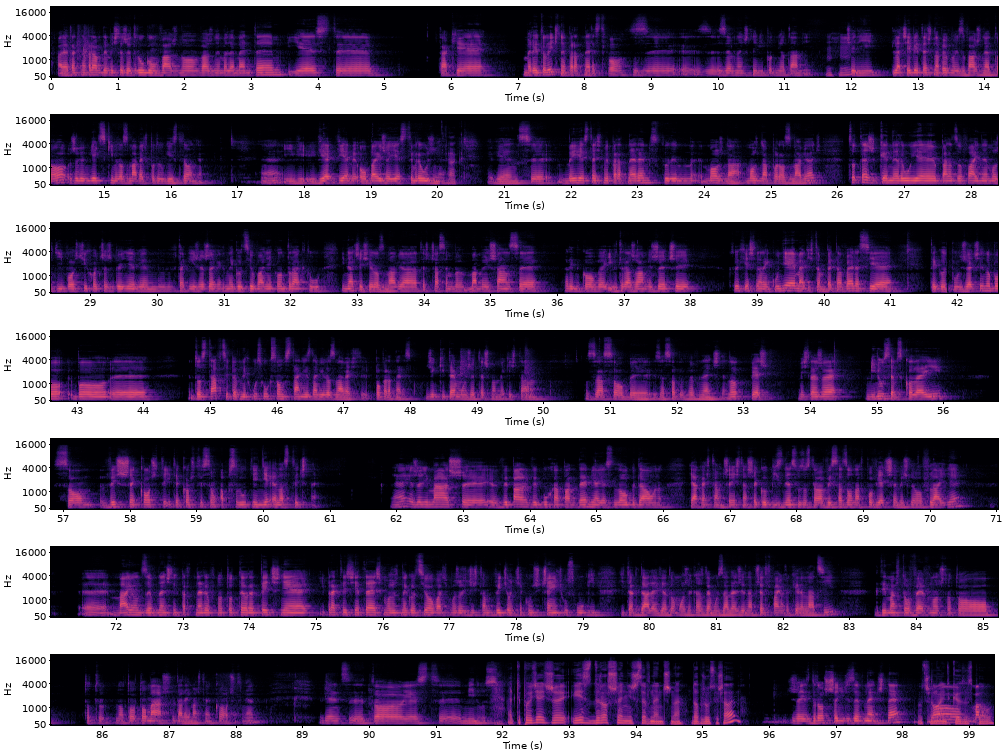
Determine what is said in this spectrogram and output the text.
Ale tak naprawdę myślę, że drugą ważną, ważnym elementem jest e, takie merytoryczne partnerstwo z, z zewnętrznymi podmiotami. Mhm. Czyli dla Ciebie też na pewno jest ważne to, żeby mieć z kim rozmawiać po drugiej stronie. Nie? I wie, wie, wiemy obaj, że jest z tym różnie. Tak. Więc y, my jesteśmy partnerem, z którym można, można porozmawiać, co też generuje bardzo fajne możliwości, chociażby, nie wiem, w takich rzeczach jak negocjowanie kontraktu, inaczej się rozmawia, też czasem mamy szanse rynkowe i wdrażamy rzeczy, których jeszcze na rynku nie ma, jakieś tam beta wersje, tego typu rzeczy, no bo, bo y, dostawcy pewnych usług są w stanie z nami rozmawiać po partnersku. Dzięki temu, że też mamy jakieś tam zasoby, zasoby wewnętrzne. No wiesz, myślę, że minusem z kolei są wyższe koszty i te koszty są absolutnie nieelastyczne. Nie? Jeżeli masz, y, wybucha pandemia, jest lockdown, jakaś tam część naszego biznesu została wysadzona w powietrze, myślę offline, e, mając zewnętrznych partnerów, no to teoretycznie i praktycznie też możesz negocjować, możesz gdzieś tam wyciąć jakąś część usługi i tak dalej. Wiadomo, że każdemu zależy na przetrwaniu takiej relacji. Gdy masz to wewnątrz, no to, to, to, no to, to masz, dalej masz ten koszt, nie? Więc y, to jest y, minus. Ale ty powiedziałeś, że jest droższe niż zewnętrzne. Dobrze usłyszałem? Że jest droższe niż zewnętrzne. Utrzymanie No, takiego zespołu. Mam,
